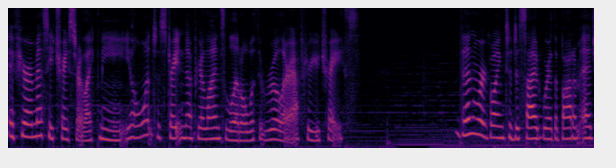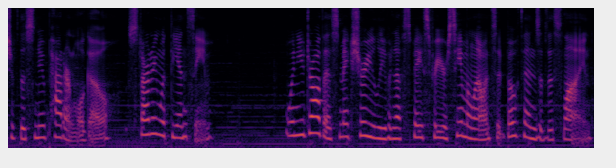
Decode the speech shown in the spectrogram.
If you're a messy tracer like me, you'll want to straighten up your lines a little with a ruler after you trace. Then we're going to decide where the bottom edge of this new pattern will go, starting with the inseam. When you draw this, make sure you leave enough space for your seam allowance at both ends of this line.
